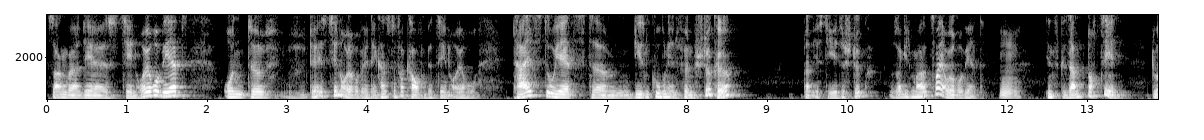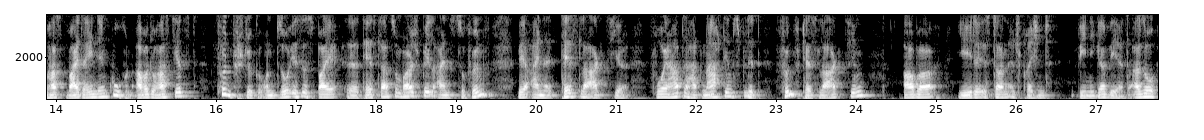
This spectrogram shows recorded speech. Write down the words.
sagen wir, der ist 10 Euro wert und äh, der ist 10 Euro wert, den kannst du verkaufen für 10 Euro. Teilst du jetzt ähm, diesen Kuchen in fünf Stücke, dann ist jedes Stück, sage ich mal, 2 Euro wert. Mhm. Insgesamt noch 10. Du hast weiterhin den Kuchen, aber du hast jetzt fünf Stücke. Und so ist es bei äh, Tesla zum Beispiel, 1 zu 5. Wer eine Tesla-Aktie vorher hatte, hat nach dem Split fünf Tesla-Aktien aber jede ist dann entsprechend weniger wert. Also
